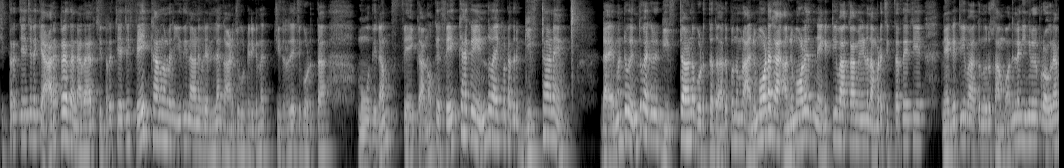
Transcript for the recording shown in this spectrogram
ചിത്രചേച്ചിയുടെ ക്യാരക്ടറെ തന്നെ. അതായത് ചിത്രചേച്ചി ഫേക്ക് ആണെന്നുള്ള രീതിയിലാണ് ഇവരെല്ലാം കാണിച്ചു കൂട്ടിയിരിക്കുന്നത്. ചിത്രചേച്ചി കൊടുത്ത മോതിരം ഫേക്ക് ആണ് ഓക്കെ ഫേക്ക് ആക്കിയ എന്ത് വായിക്കോട്ടെ അതൊരു ഗിഫ്റ്റാണ് ഡയമണ്ടോ എന്തുമായിക്കോട്ടെ ഒരു ഗിഫ്റ്റാണ് കൊടുത്തത്. അതിപ്പോൾ നമ്മൾ അനുമോടെ അനുമോളെ നെഗറ്റീവ് ആക്കാൻ വേണ്ടി നമ്മുടെ ചിത്ര നെഗറ്റീവ് ആക്കുന്ന ഒരു സംഭവം. അല്ലെങ്കിൽ ഇങ്ങനെ ഒരു പ്രോഗ്രാം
